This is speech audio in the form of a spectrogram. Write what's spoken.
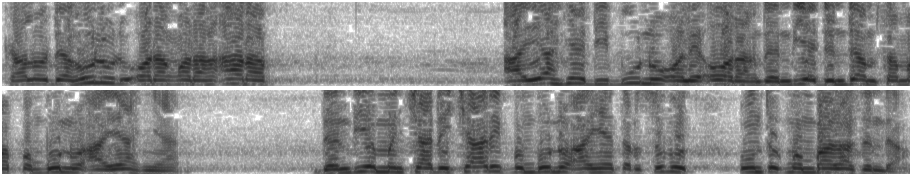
kalau dahulu orang-orang Arab ayahnya dibunuh oleh orang dan dia dendam sama pembunuh ayahnya dan dia mencari-cari pembunuh ayahnya tersebut untuk membalas dendam.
